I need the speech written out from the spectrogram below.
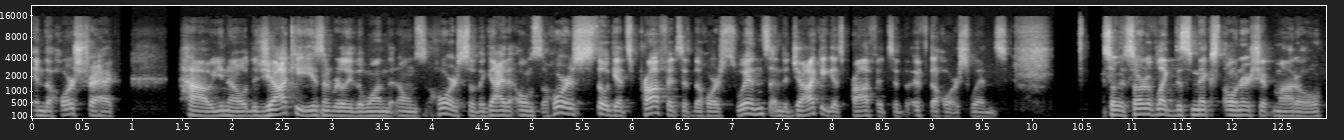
in the horse track how you know the jockey isn't really the one that owns the horse. So the guy that owns the horse still gets profits if the horse wins and the jockey gets profits if, if the horse wins so it's sort of like this mixed ownership model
